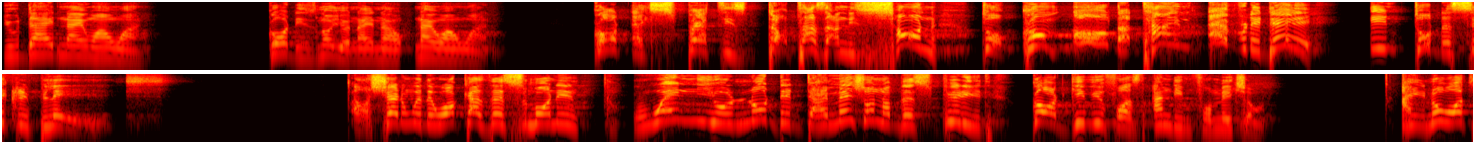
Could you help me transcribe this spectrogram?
you died 911. God is not your 911. God expects his daughters and his son to come all the time, every day, into the secret place. I was sharing with the workers this morning. When you know the dimension of the spirit, God give you first hand information. And you know what?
